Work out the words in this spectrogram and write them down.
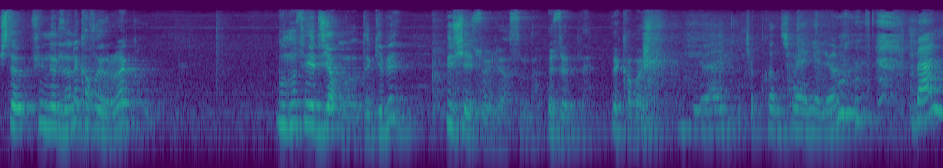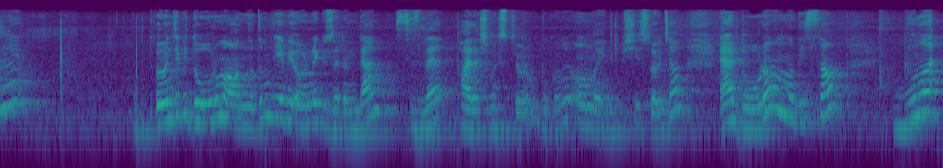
işte filmler üzerine kafa yorarak bunu seyirci yapmalıdır gibi bir şey söylüyor aslında özetle ve kabaca. Ben çok konuşmaya geliyorum. Bence önce bir doğru mu anladım diye bir örnek üzerinden sizle paylaşmak istiyorum bu konuyu. Onunla ilgili bir şey söyleyeceğim. Eğer doğru anladıysam buna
